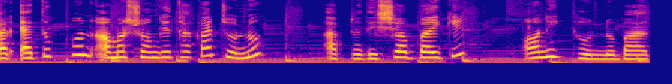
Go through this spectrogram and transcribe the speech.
আর এতক্ষণ আমার সঙ্গে থাকার জন্য আপনাদের সবাইকে অনেক ধন্যবাদ।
